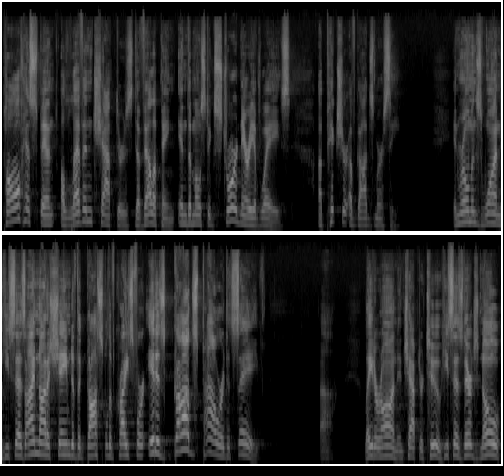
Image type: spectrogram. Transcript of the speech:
Paul has spent 11 chapters developing, in the most extraordinary of ways, a picture of God's mercy. In Romans 1, he says, I'm not ashamed of the gospel of Christ, for it is God's power to save. Ah. Later on in chapter 2, he says, There's no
